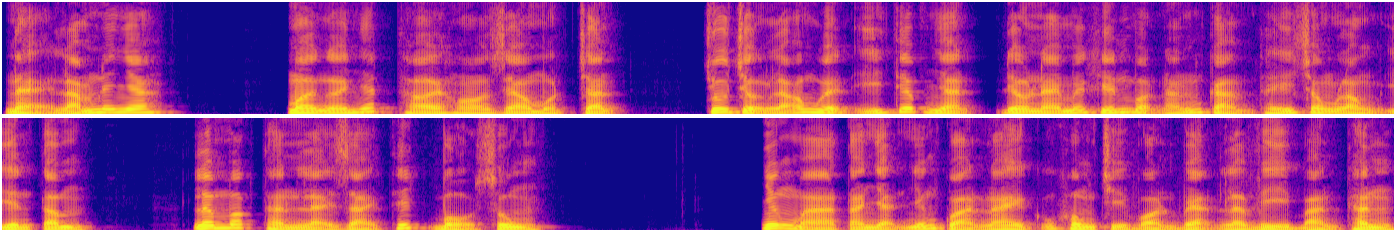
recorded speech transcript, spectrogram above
Nể lắm đấy nhá. Mọi người nhất thời hò reo một trận. Chu trưởng lão nguyện ý tiếp nhận, điều này mới khiến bọn hắn cảm thấy trong lòng yên tâm. Lâm Bắc Thần lại giải thích bổ sung. Nhưng mà ta nhận những quả này cũng không chỉ vòn vẹn là vì bản thân,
